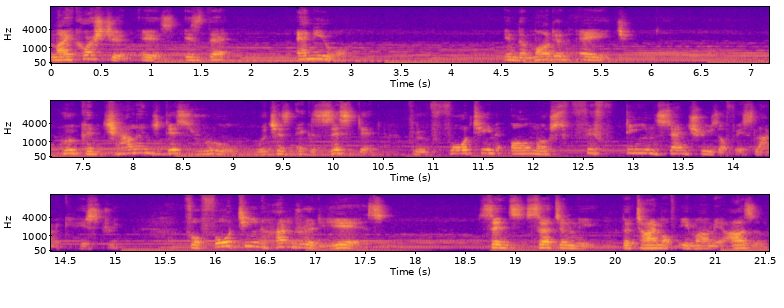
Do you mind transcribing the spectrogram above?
My question is, is there anyone in the modern age who can challenge this rule which has existed through 14, almost 15 centuries of Islamic history. For 1400 years, since certainly the time of Imam Azam,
